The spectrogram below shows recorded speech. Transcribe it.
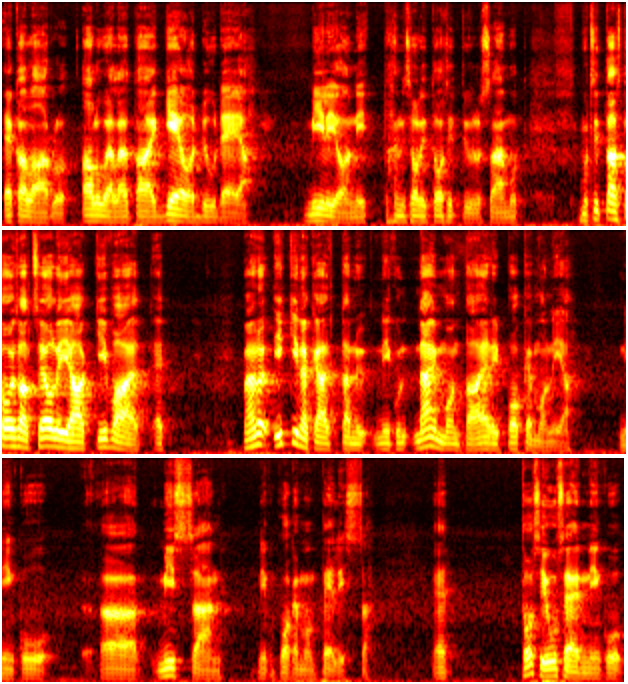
ekalla alu- alueella jotain geodudeja miljoonittain, niin se oli tosi tylsää, mutta mut sitten taas toisaalta se oli ihan kiva, että et Mä en ole ikinä käyttänyt niin kuin, näin montaa eri Pokemonia niin kuin, äh, missään niin kuin Pokemon-pelissä. Et tosi usein niin kuin,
